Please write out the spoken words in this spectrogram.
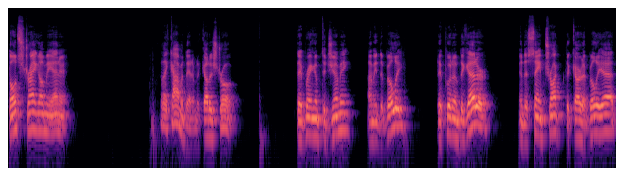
Don't strangle me in it. They accommodate him. They cut his throat. They bring him to Jimmy, I mean to Billy. They put him together. in the same trunk the car that Billy had.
